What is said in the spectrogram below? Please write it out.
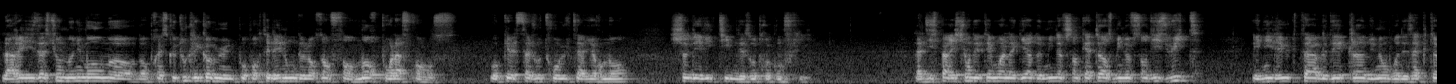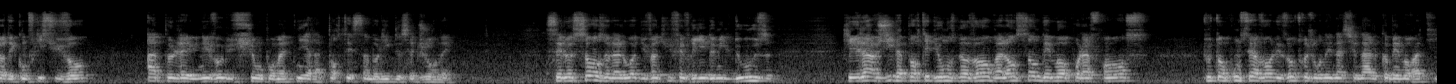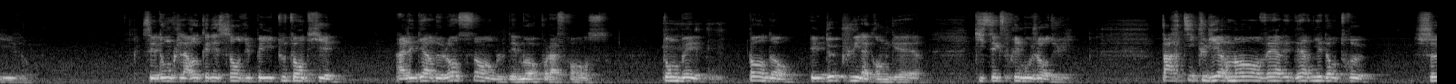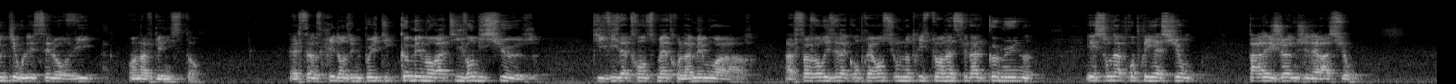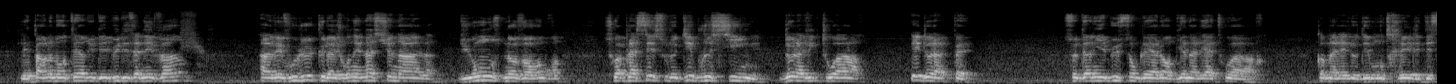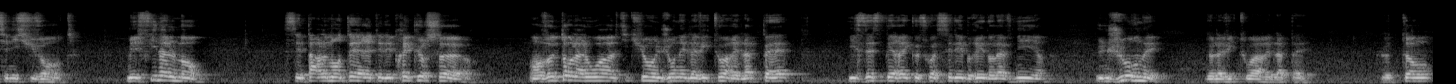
La réalisation de monuments aux morts dans presque toutes les communes pour porter les noms de leurs enfants morts pour la France, auxquels s'ajouteront ultérieurement ceux des victimes des autres conflits. La disparition des témoins de la guerre de 1914-1918 et l'inéluctable déclin du nombre des acteurs des conflits suivants appelaient une évolution pour maintenir la portée symbolique de cette journée. C'est le sens de la loi du 28 février 2012 qui élargit la portée du 11 novembre à l'ensemble des morts pour la France, tout en conservant les autres journées nationales commémoratives. C'est donc la reconnaissance du pays tout entier à l'égard de l'ensemble des morts pour la France, tombés pendant et depuis la Grande Guerre, qui s'exprime aujourd'hui, particulièrement envers les derniers d'entre eux, ceux qui ont laissé leur vie en Afghanistan. Elle s'inscrit dans une politique commémorative ambitieuse qui vise à transmettre la mémoire, à favoriser la compréhension de notre histoire nationale commune et son appropriation par les jeunes générations. Les parlementaires du début des années 20 avaient voulu que la journée nationale du 11 novembre soit placée sous le double signe de la victoire et de la paix. Ce dernier but semblait alors bien aléatoire, comme allaient le démontrer les décennies suivantes. Mais finalement, ces parlementaires étaient des précurseurs. En votant la loi instituant une journée de la victoire et de la paix, ils espéraient que soit célébrée dans l'avenir une journée de la victoire et de la paix. Le temps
